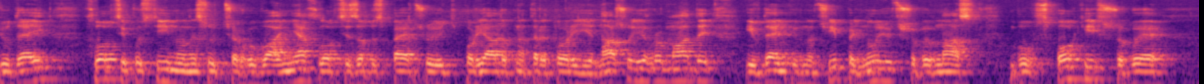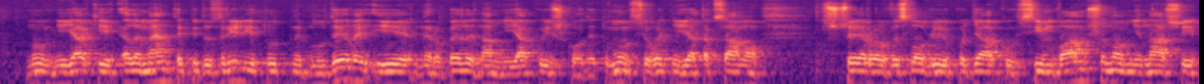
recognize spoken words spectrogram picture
людей. Хлопці постійно несуть чергування, хлопці забезпечують порядок на території нашої громади і вдень, і вночі пильнують, щоб в нас був спокій, щоб ну, ніякі елементи підозрілі тут не блудили і не робили нам ніякої шкоди. Тому сьогодні я так само щиро висловлюю подяку всім вам, шановні наші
